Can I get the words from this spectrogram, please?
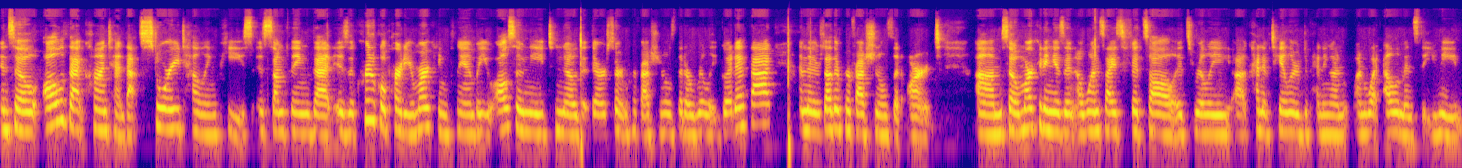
And so all of that content, that storytelling piece is something that is a critical part of your marketing plan, but you also need to know that there are certain professionals that are really good at that and there's other professionals that aren't. Um, so marketing isn't a one size fits all. It's really uh, kind of tailored depending on, on what elements that you need.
